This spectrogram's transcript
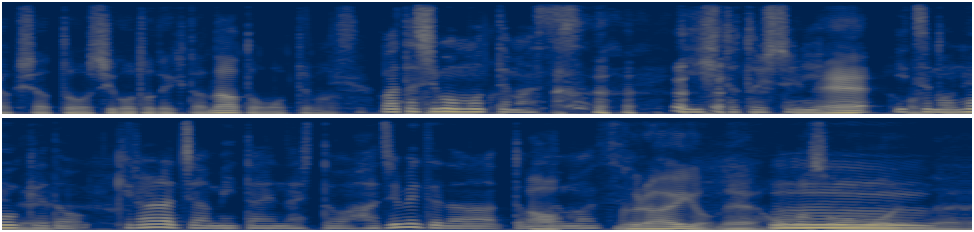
役者と仕事できたなと思ってます。私も思ってますいい人と一緒に ねいつも思うけ本当にねどキララちゃんみたいな人は初めてだなって思いますあぐらいよね。ほんまそう思うよね。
